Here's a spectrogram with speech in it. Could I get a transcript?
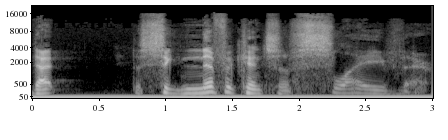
that the significance of slave there.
